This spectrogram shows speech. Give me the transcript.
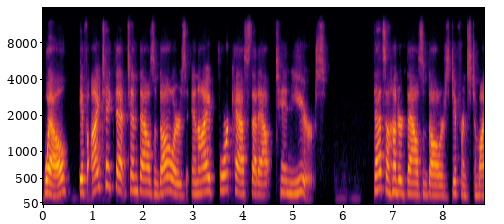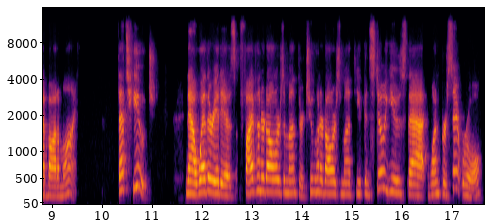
Well, if I take that $10,000 and I forecast that out 10 years, that's a $100,000 difference to my bottom line. That's huge. Now, whether it is $500 a month or $200 a month, you can still use that 1% rule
